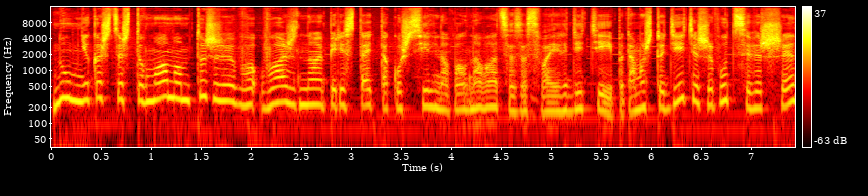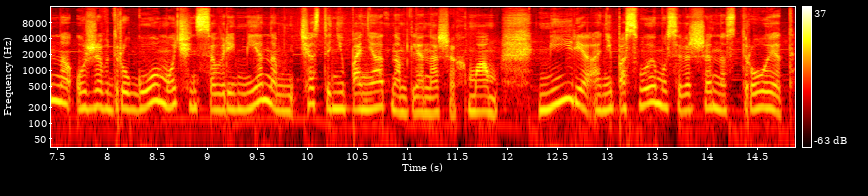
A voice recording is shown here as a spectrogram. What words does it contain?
Ну, мне кажется, что мамам тоже важно перестать так уж сильно волноваться за своих детей, потому что дети живут совершенно уже в другом, очень современном, часто непонятном для наших мам мире. Они по-своему совершенно строят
